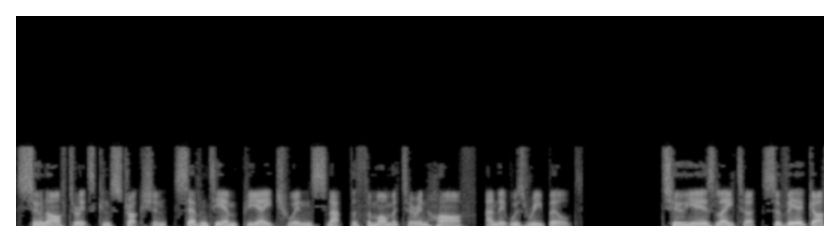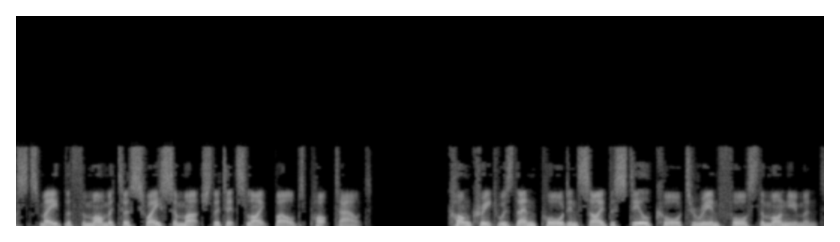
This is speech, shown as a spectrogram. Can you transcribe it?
Soon after its construction, 70 mph winds snapped the thermometer in half, and it was rebuilt. Two years later, severe gusts made the thermometer sway so much that its light bulbs popped out. Concrete was then poured inside the steel core to reinforce the monument.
